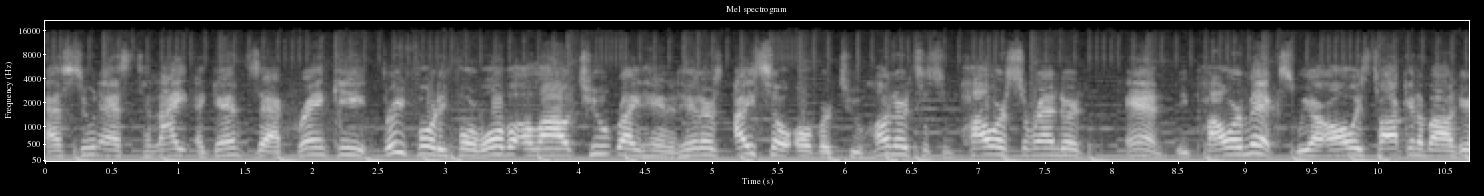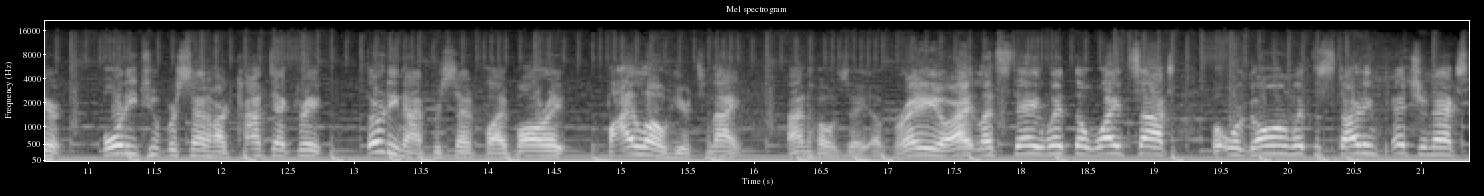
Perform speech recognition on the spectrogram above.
as soon as tonight against Zack Greinke. 344 Woba allowed, two right-handed hitters, ISO over 200, so some power surrendered. And the power mix we are always talking about here 42% hard contact rate, 39% fly ball rate. Buy low here tonight on Jose Abreu. All right, let's stay with the White Sox, but we're going with the starting pitcher next.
